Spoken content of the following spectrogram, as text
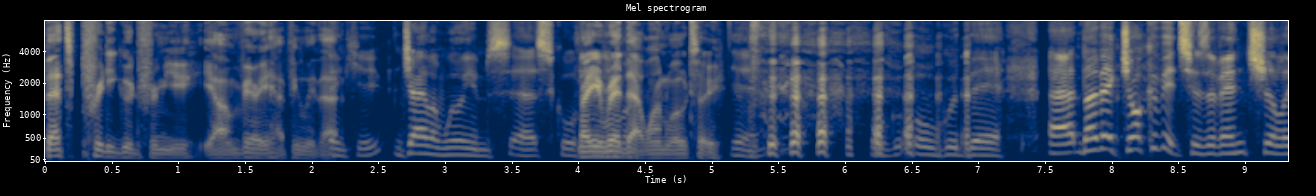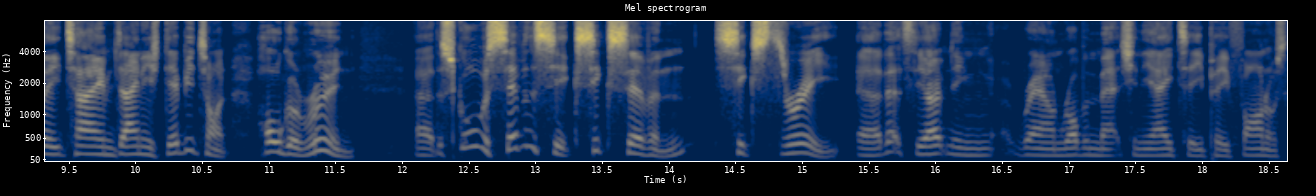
That's pretty good from you. Yeah, I'm very happy with that. Thank you. Jalen Williams uh, scored. No, you read that one well too. Yeah, all, all good there. Uh, Novak Djokovic has eventually tamed Danish debutant Holger Rune. Uh, the score was 7 6, 6 7, 6 3. Uh, that's the opening round robin match in the ATP finals.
